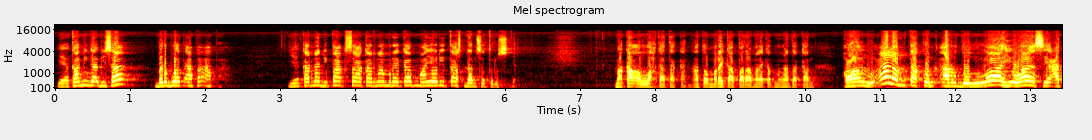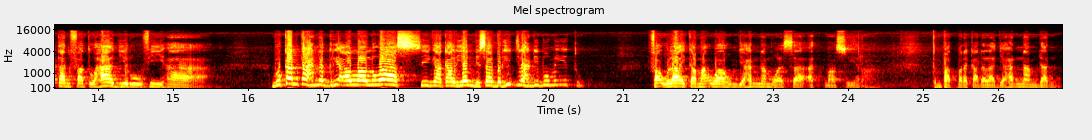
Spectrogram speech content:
Ya, kami nggak bisa berbuat apa-apa. Ya, karena dipaksa, karena mereka mayoritas dan seterusnya. Maka Allah katakan atau mereka para malaikat mengatakan, "Qalu alam takun ardullahi wasi'atan fatuhajiru fiha." Bukankah negeri Allah luas sehingga kalian bisa berhijrah di bumi itu? Faulaika ma'wahum jahannam wa sa'at masira. Tempat mereka adalah jahannam dan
